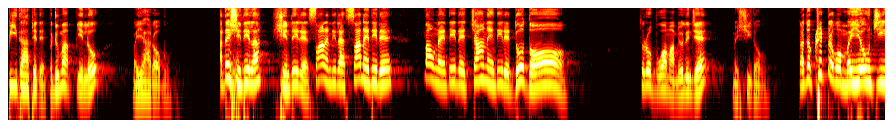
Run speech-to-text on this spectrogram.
ပြီးသားဖြစ်တယ်ဘယ်သူမှပြင်လို့မရတော့ဘူး။အသက်ရှင်သေးလားရှင်သေးတယ်စားနိုင်သေးလားစားနိုင်သေးတယ်တောက်နိုင်သေးတယ်ကြားနိုင်သေးတယ်သို့တော့သူတို့ဘဝမှာမျိုးလင်းချက်မရှိတော့ဘူး။ဒါကြောင့်ခရစ်တော်ကိုမယုံကြည်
